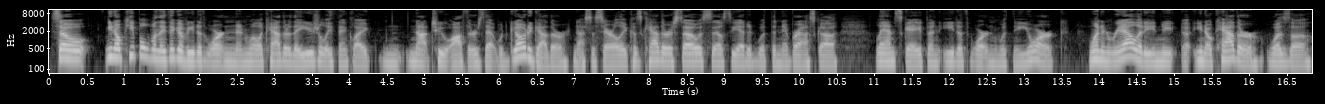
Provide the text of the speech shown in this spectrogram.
So, you know, people, when they think of Edith Wharton and Willa Cather, they usually think like n- not two authors that would go together necessarily, because Cather is so associated with the Nebraska landscape and Edith Wharton with New York. When in reality, uh, you know, Cather was a,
